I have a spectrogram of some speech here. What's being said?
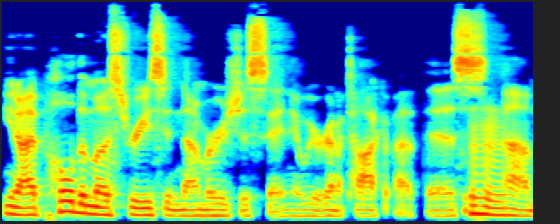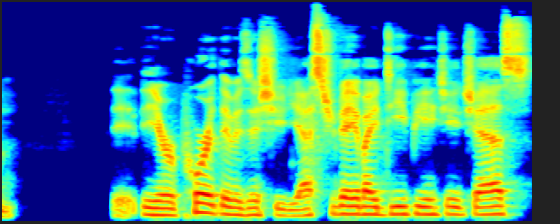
you know I pulled the most recent numbers. Just saying we were going to talk about this. Mhm. Um, the, the report that was issued yesterday by DPHHS.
